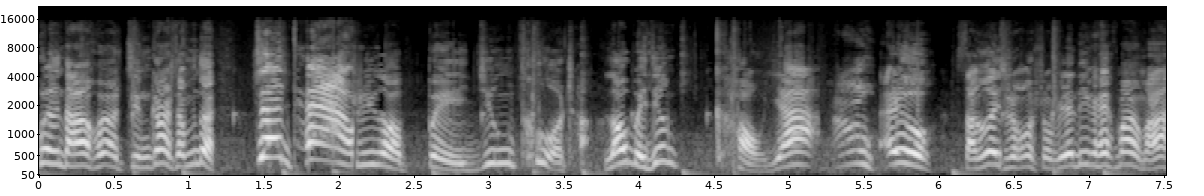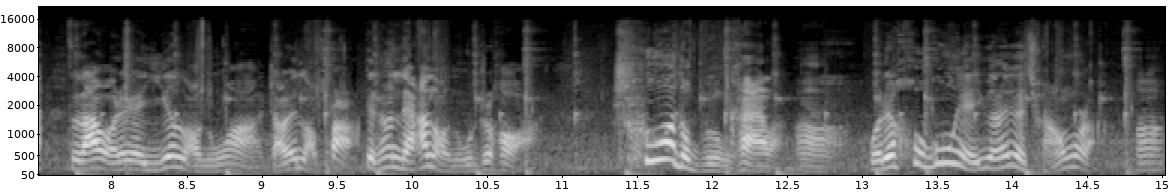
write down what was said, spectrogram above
欢迎大家回到井盖小分队。真太是一个北京特产，老北京烤鸭。哎呦，三哥手手别离开方向盘。自打我这个一个老奴啊找一老伴儿，变成俩老奴之后啊，车都不用开了啊，我这后宫也越来越全乎了啊。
